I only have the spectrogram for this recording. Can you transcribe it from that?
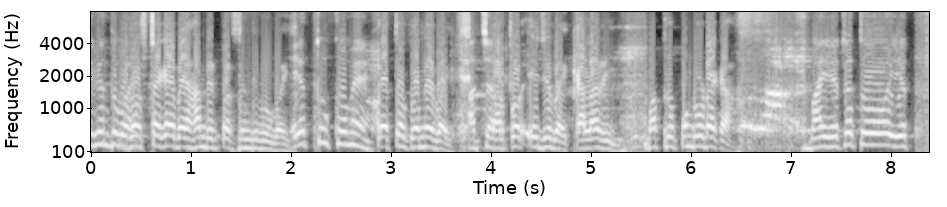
দিবেন তো ভাই? দশ টাকায় ভাই হান্ড্রেড পার্সেন্ট দিব ভাই। এত কমে? এত কমে ভাই। আচ্ছা। তারপর এই যে ভাই কালারিং মাত্র পনেরো টাকা। ভাই এটা তো এত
